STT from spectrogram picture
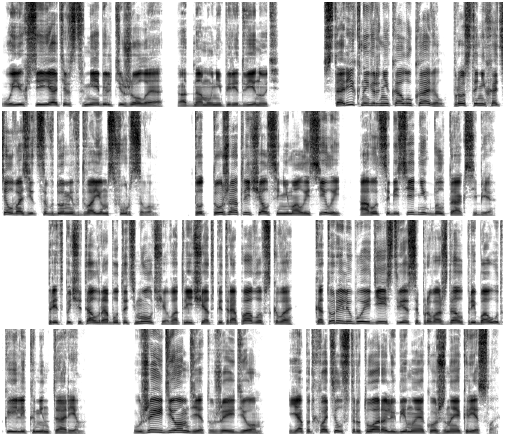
У их сиятельств мебель тяжелая, одному не передвинуть». Старик наверняка лукавил, просто не хотел возиться в доме вдвоем с Фурсовым. Тот тоже отличался немалой силой, а вот собеседник был так себе. Предпочитал работать молча, в отличие от Петропавловского, который любое действие сопровождал прибауткой или комментарием. «Уже идем, дед, уже идем. Я подхватил с тротуара любимое кожаное кресло.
